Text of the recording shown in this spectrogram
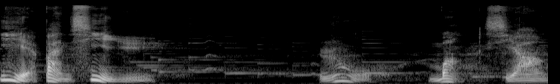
夜半细雨入梦乡。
